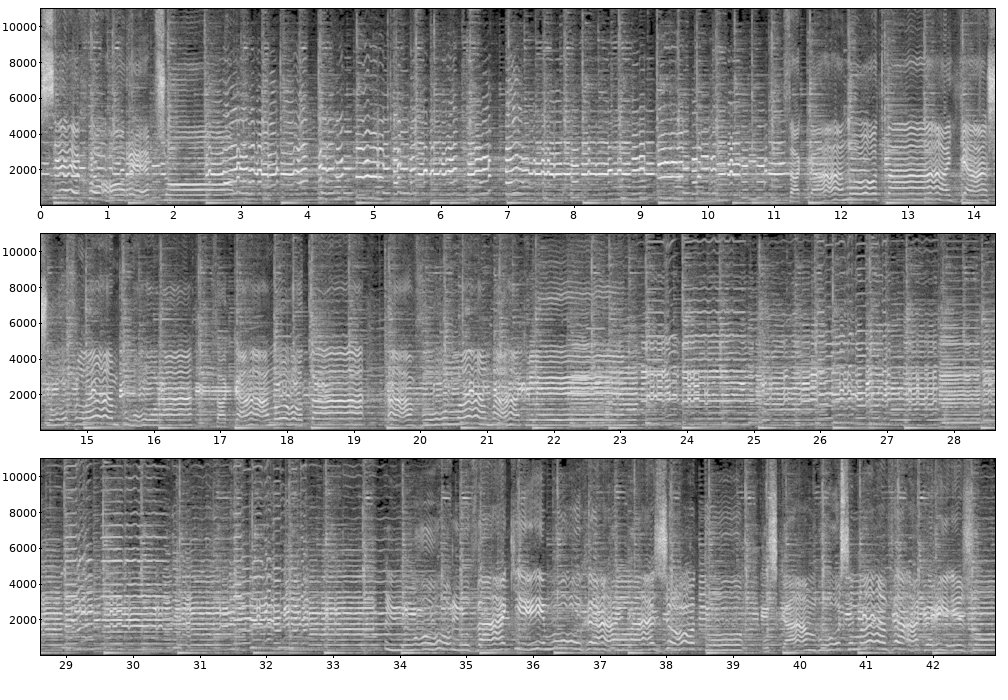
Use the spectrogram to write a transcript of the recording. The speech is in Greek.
σε χορέψω. Θα κάνω τα γεια σου φλαμπουρά Θα κάνω να δακρύζουν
